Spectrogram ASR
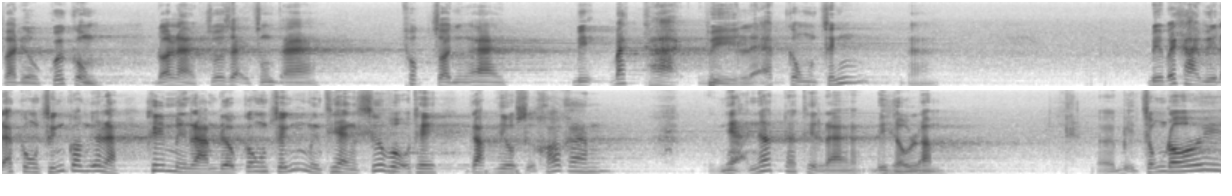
và điều cuối cùng, đó là Chúa dạy chúng ta phúc cho những ai bị bách hại vì lẽ công chính Đó bị bách hại vì đã công chính có nghĩa là khi mình làm điều công chính mình thi hành sứ vụ thì gặp nhiều sự khó khăn. Nhẹ nhất thì là bị hiểu lầm bị chống đối,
